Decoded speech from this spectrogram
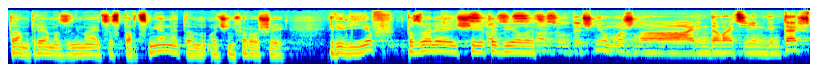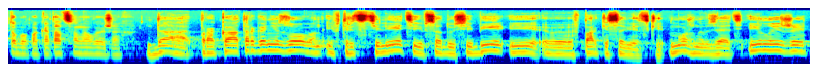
там прямо занимаются спортсмены, там очень хороший рельеф, позволяющий сразу, это делать. Сразу уточню, можно арендовать и инвентарь, чтобы покататься на лыжах. Да, прокат организован и в 30-летии, и в саду Сибирь, и э, в парке Советский. Можно взять и лыжи,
